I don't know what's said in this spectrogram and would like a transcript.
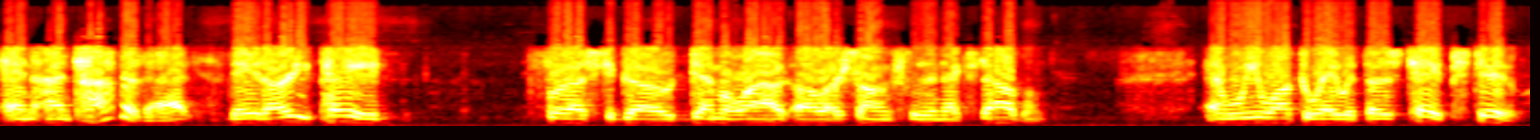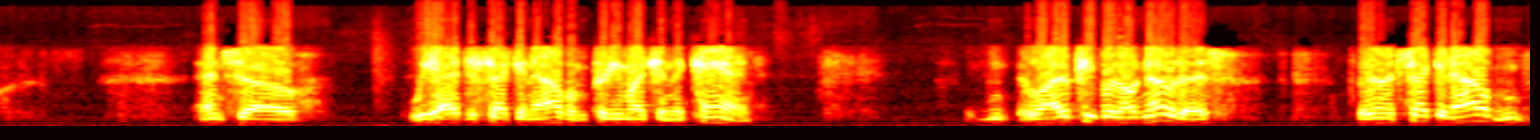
And on top of that, they had already paid for us to go demo out all our songs for the next album. And we walked away with those tapes too. And so we had the second album pretty much in the can. A lot of people don't know this, but in the second album,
